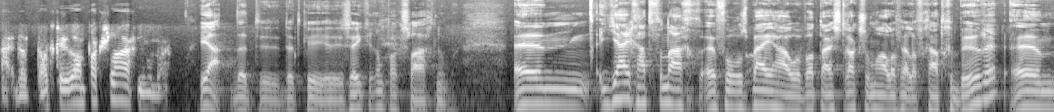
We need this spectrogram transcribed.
Nou, dat, dat kun je wel een pak slaag noemen. Ja, dat, dat kun je zeker een pak slaag noemen. Ehm, jij gaat vandaag eh, voor ons bijhouden wat daar straks om half elf gaat gebeuren. Ehm,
